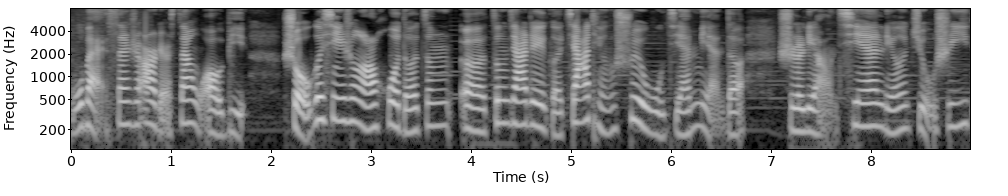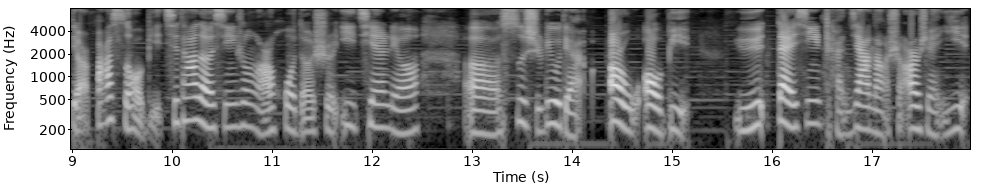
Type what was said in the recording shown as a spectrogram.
五百三十二点三五澳币。首个新生儿获得增呃增加这个家庭税务减免的是两千零九十一点八四澳币，其他的新生儿获得是一千零呃四十六点二五澳币。与带薪产假呢是二选一，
